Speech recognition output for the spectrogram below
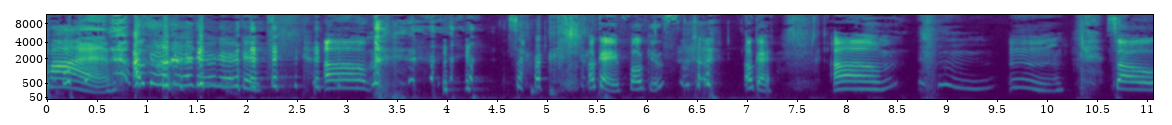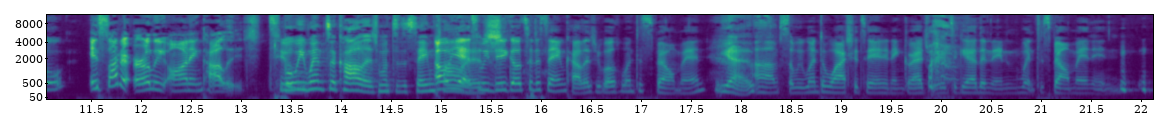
Come on. okay, okay, okay, okay, okay. Um, sorry. Okay, focus. Okay. Um, hmm, mm. so it started early on in college too. But we went to college, went to the same Oh yes, we did go to the same college. We both went to Spelman. Yes. Um, so we went to Washington and then graduated together, and then went to Spelman and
